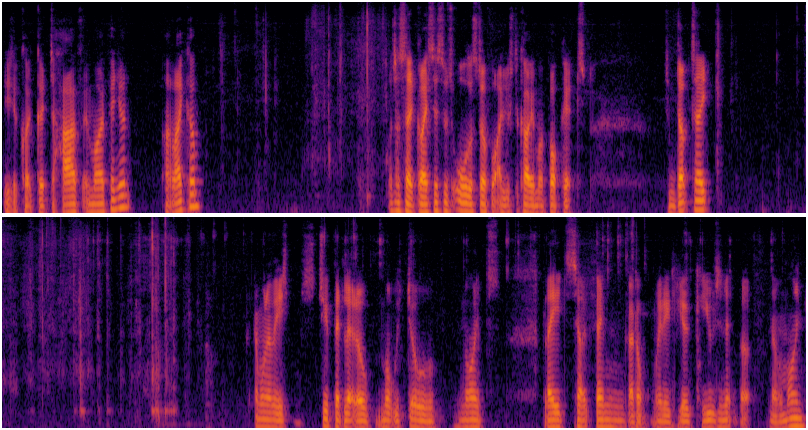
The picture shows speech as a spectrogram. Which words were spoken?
These are quite good to have in my opinion. I like them. As I said guys, this was all the stuff that I used to carry in my pockets. Some duct tape. And one of these stupid little multi-tool knives, blades type thing. I don't really like using it, but never mind.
